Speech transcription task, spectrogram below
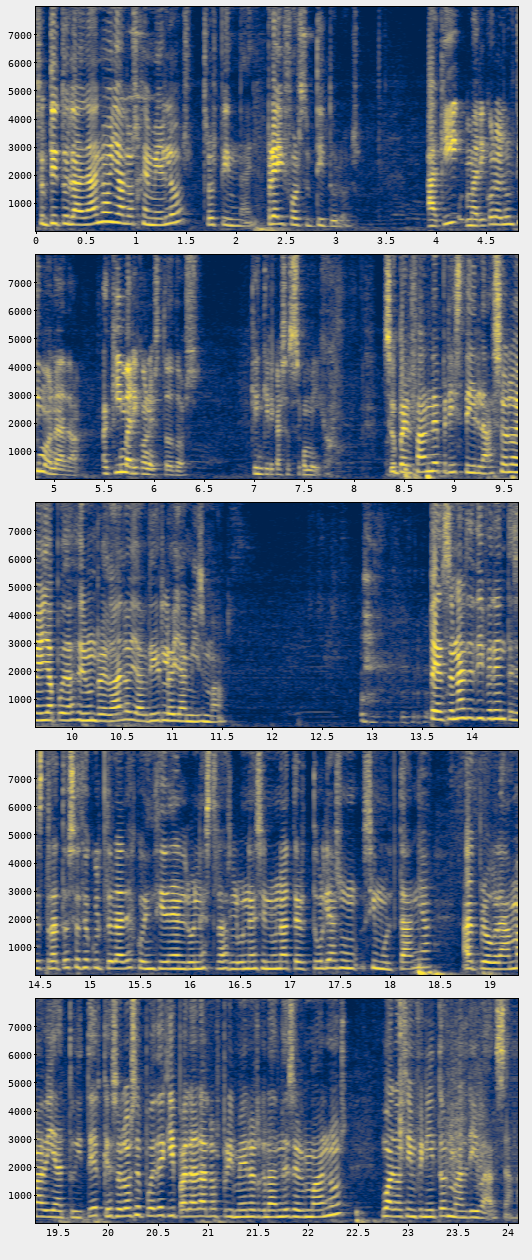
Subtituladano y a los gemelos, Trospin Night. Pray for subtítulos. Aquí, maricón el último, nada. Aquí, maricones todos. ¿Quién quiere casarse con mi hijo? Super fan de Priscila. Solo ella puede hacer un regalo y abrirlo ella misma. Personas de diferentes estratos socioculturales coinciden lunes tras lunes en una tertulia simultánea al programa vía Twitter, que solo se puede equiparar a los primeros grandes hermanos o a los infinitos Madrid y Barça.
